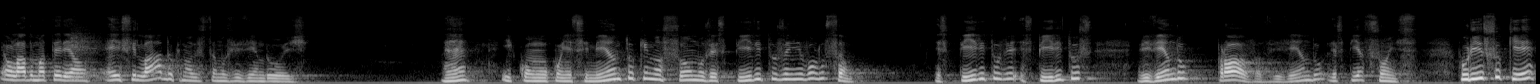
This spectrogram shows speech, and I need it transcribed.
é o lado material, é esse lado que nós estamos vivendo hoje. Né? E com o conhecimento que nós somos espíritos em evolução. Espírito, espíritos vivendo provas, vivendo expiações. Por isso que,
